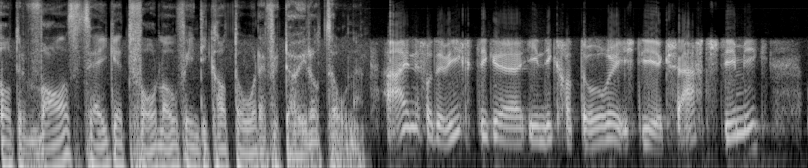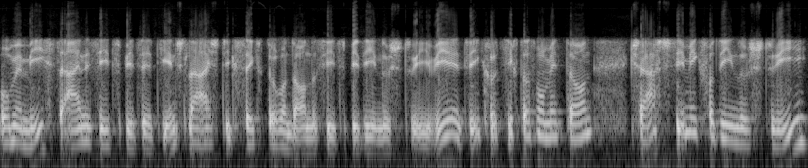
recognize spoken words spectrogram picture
oder was zeigen die Vorlaufindikatoren für die Eurozone? Einer der wichtigen Indikatoren ist die Geschäftsstimmung wo man misst, einerseits bei dem Dienstleistungssektor und andererseits bei der Industrie. Wie entwickelt sich das momentan? Die Geschäftsstimmung von der Industrie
